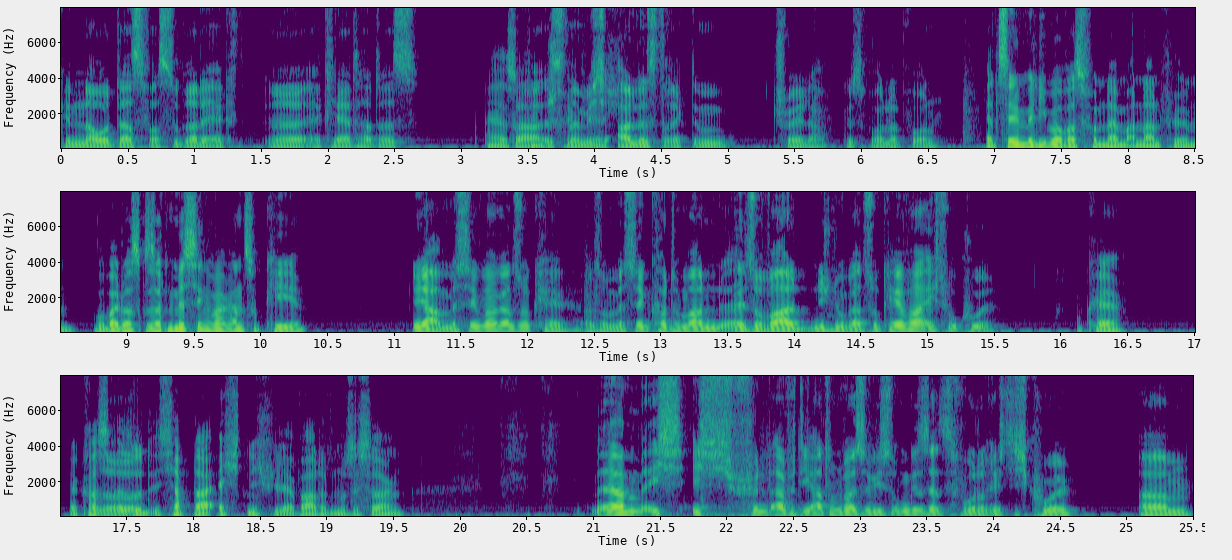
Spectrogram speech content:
genau das, was du gerade er äh, erklärt hattest. Ja, Da ist nämlich alles direkt im Trailer gespoilert worden. Erzähl mir lieber was von deinem anderen Film. Wobei du hast gesagt, Missing war ganz okay. Ja, Missing war ganz okay. Also Missing konnte man, also war nicht nur ganz okay, war echt wohl cool. Okay. Ja, krass. Also- Also, ich habe da echt nicht viel erwartet, muss ich sagen. Ähm, ich ich finde einfach die Art und Weise, wie es umgesetzt wurde, richtig cool. Ähm,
